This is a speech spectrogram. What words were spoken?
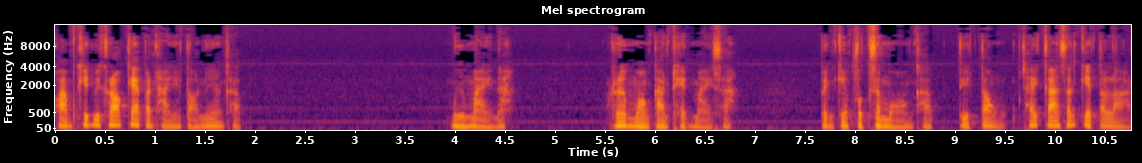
ความคิดวิเคราะห์แก้ปัญหาอย่างต่อเนื่องครับ มือใหม่นะ เริ่มมองการเทรดใหม่ซะ เป็นเกมฝึกสมองครับที่ต้องใช้การสังเกตตลาด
